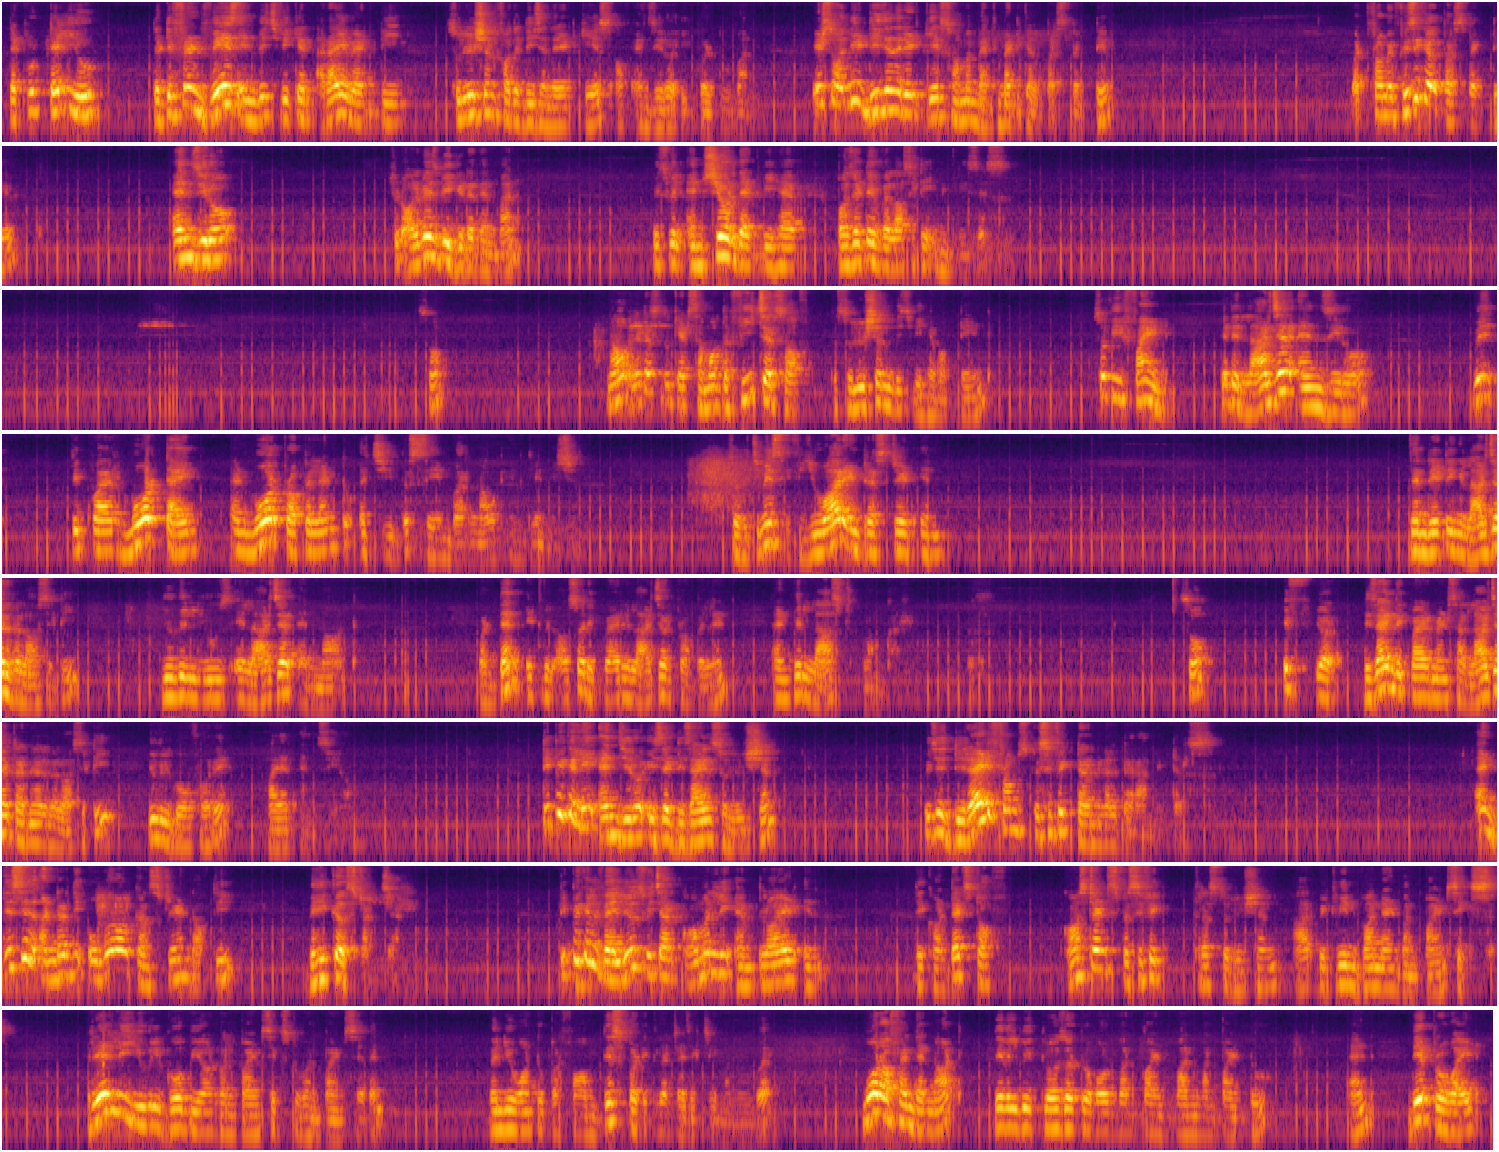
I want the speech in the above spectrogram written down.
That would tell you the different ways in which we can arrive at the solution for the degenerate case of n0 equal to 1. It's only a degenerate case from a mathematical perspective. But from a physical perspective, n0 should always be greater than 1, which will ensure that we have positive velocity increases. So, now let us look at some of the features of the solution which we have obtained. So we find that a larger N0 will require more time and more propellant to achieve the same burnout inclination. So which means if you are interested in generating a larger velocity, you will use a larger N naught but then it will also require a larger propellant and will last longer. So if your design requirements are larger terminal velocity, you will go for a higher N0. Typically N0 is a design solution which is derived from specific terminal parameters. And this is under the overall constraint of the vehicle structure. Typical values which are commonly employed in the context of constant specific thrust solution are between 1 and 1.6. Rarely you will go beyond 1.6 to 1.7 when you want to perform this particular trajectory maneuver. More often than not, they will be closer to about 1.1, 1.2 and they provide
